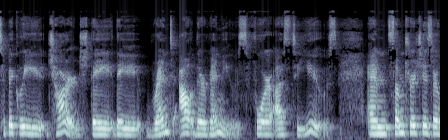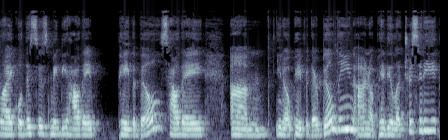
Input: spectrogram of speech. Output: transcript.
typically charge. They, they rent out their venues for us to use. And some churches are like, well, this is maybe how they pay the bills, how they, um, you know, pay for their building, I don't know, pay the electricity.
